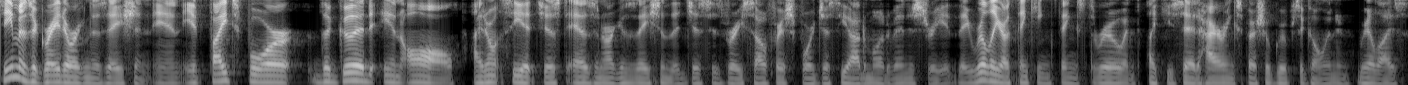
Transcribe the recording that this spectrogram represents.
SEMA is a great organization and it fights for the good in all. I don't see it just as an organization that just is very selfish for just the automotive industry. They really are thinking things through and, like you said, hiring special groups to go in and realize,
